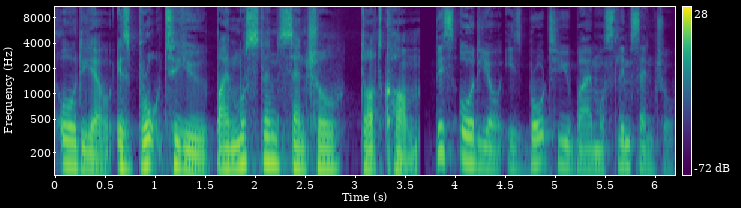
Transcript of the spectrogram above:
audio is brought to you by MuslimCentral.com. This audio is brought to you by Muslim Central.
